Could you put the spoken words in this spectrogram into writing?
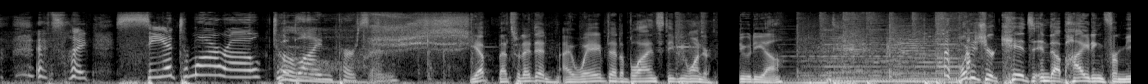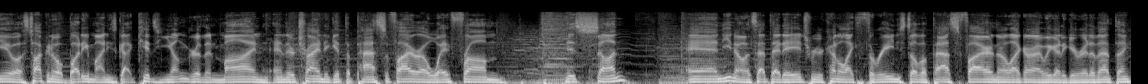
it's like, see you tomorrow to Oh. a blind person. yep, that's what I did. I waved at a blind Stevie Wonder. Studio. what did your kids end up hiding from you? I was talking to a buddy of mine. He's got kids younger than mine, and they're trying to get the pacifier away from his son. And you know, it's at that age where you're kind of like three and you still have a pacifier, and they're like, "All right, we got to get rid of that thing."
